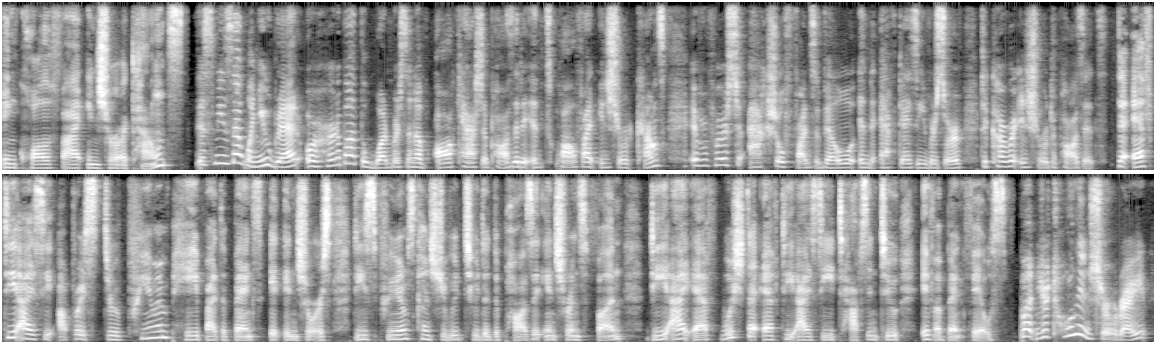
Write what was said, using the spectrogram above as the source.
in qualified insured accounts? This means that when you read or heard about the 1% of all cash deposited in qualified insured accounts, it refers to actual funds available in the FDIC reserve to cover insured deposits. The FDIC operates through premium paid by the banks it insures. These premiums contribute to the Deposit Insurance Fund, DIF, which the FDIC taps into if a bank fails. But you're totally insured, right?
